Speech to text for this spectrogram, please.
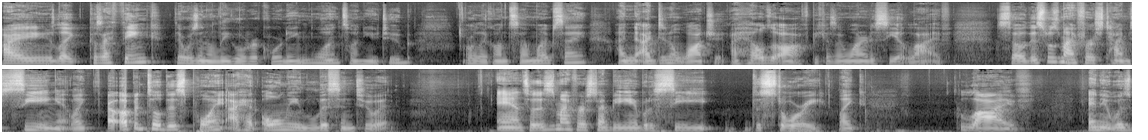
I like cuz I think there was an illegal recording once on YouTube or like on some website. I I didn't watch it. I held off because I wanted to see it live. So this was my first time seeing it. Like uh, up until this point, I had only listened to it. And so this is my first time being able to see the story like live. And it was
